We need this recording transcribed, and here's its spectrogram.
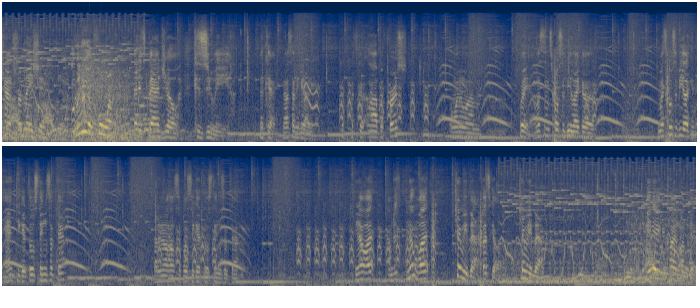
Transformation! The real form that is Banjo Kazooie. Okay, now it's time to get out of here. Let's go. Uh, but first, I want to, um... Wait, unless I'm supposed to be like a... Am I supposed to be like an ant to get those things up there? I don't know how I'm supposed to get those things up there. You know what? I'm just... You know what? Turn me back. Let's go. Turn me back. Maybe I can climb up there.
